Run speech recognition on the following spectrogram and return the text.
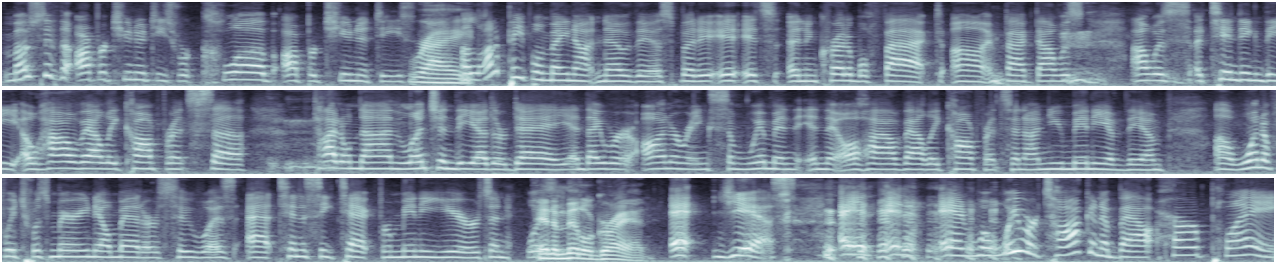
most of the opportunities were club opportunities. Right. A lot of people may not know this, but it, it, it's an incredible fact. Uh, in fact, I was I was attending the Ohio Valley Conference uh, Title IX luncheon the other day, and they were honoring some women in the Ohio Valley Conference, and I knew many of them. Uh, one of which was Mary Nell Meadors, who was at Tennessee Tech for many years and was in a middle grad. Eh, yes, and, and and when we were talking about her playing,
